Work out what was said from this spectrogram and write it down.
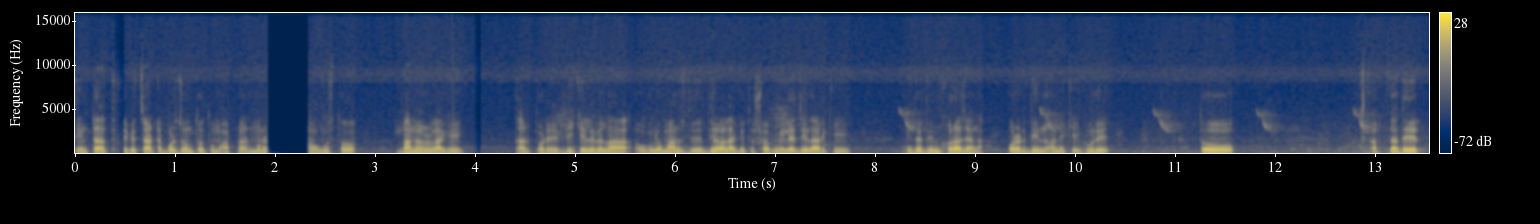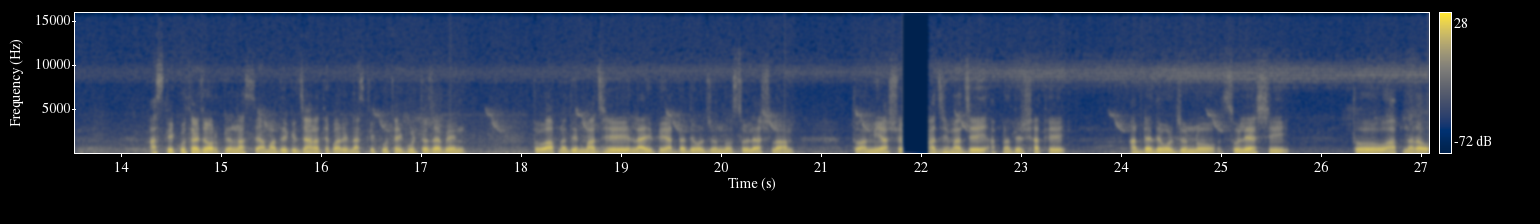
তিনটা থেকে চারটা পর্যন্ত তো আপনার মনে অবস্থ বানানো লাগে, তারপরে বিকেলবেলা ওগুলো মানুষদের দেওয়া লাগে, তো সব মিলে জেলা আর কি ঈদের দিন ঘোরা যায় না। পরের দিন অনেকেই ঘুরে। তো আপনাদের আজকে কোথায় যাওয়ার প্ল্যান আছে আমাদেরকে জানাতে পারেন, আজকে কোথায় ঘুরতে যাবেন। তো আপনাদের মাঝে লাইভে আড্ডা দেওয়ার জন্য চলে আসলাম। তো আমি আসলে মাঝে মাঝে আপনাদের সাথে আড্ডা দেওয়ার জন্য চলে আসি। তো আপনারাও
